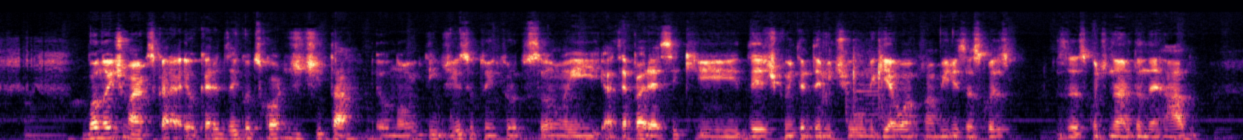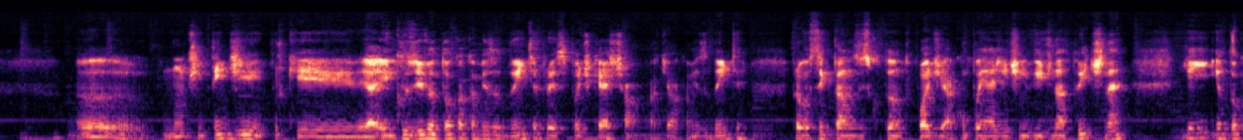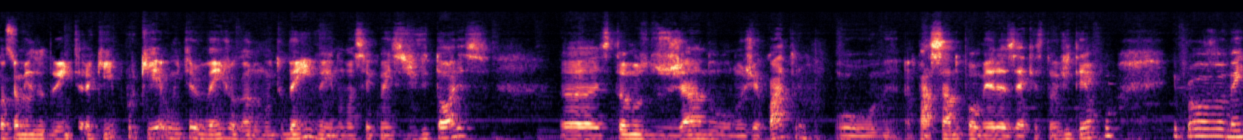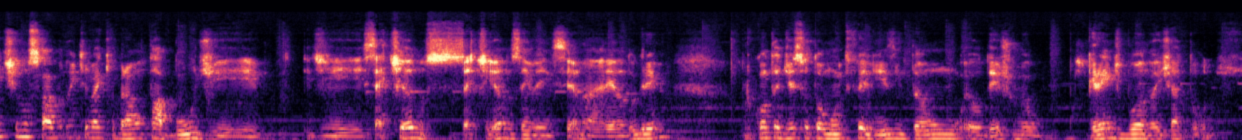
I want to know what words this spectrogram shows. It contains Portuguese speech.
Boa noite, Marcos. Cara, eu quero dizer que eu discordo de ti, tá? Eu não entendi essa tua introdução aí. Até parece que desde que o Inter demitiu o Miguel Ramírez as coisas continuaram dando errado. Uh, não te entendi, porque inclusive eu tô com a camisa do Inter para esse podcast, ó. Aqui ó, a camisa do Inter. Para você que tá nos escutando, pode acompanhar a gente em vídeo na Twitch, né? E aí eu tô com a camisa do Inter aqui porque o Inter vem jogando muito bem, vem numa sequência de vitórias. Uh, estamos já no, no, G4. O passado Palmeiras é questão de tempo. E provavelmente no sábado o Inter vai quebrar um tabu de, de sete anos. Sete anos sem vencer na Arena do Grêmio. Por conta disso eu estou muito feliz, então eu deixo meu grande boa noite a todos.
